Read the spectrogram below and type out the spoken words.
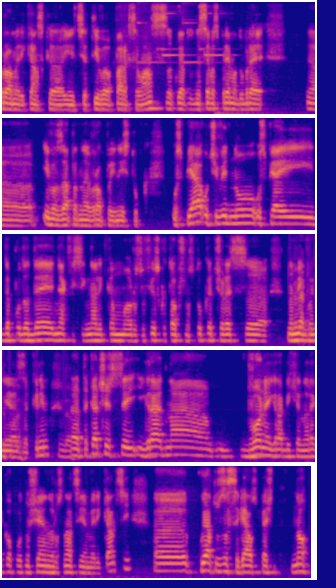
проамериканска инициатива excellence, която не се възприема добре и в Западна Европа и на изток. Успя, очевидно, успя и да подаде някакви сигнали към русофилската общност тук, чрез намигвания за Крим. Да. Така че се игра една двойна игра, бих я нарекал, по отношение на руснаци и американци, която за сега е успешна. Но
